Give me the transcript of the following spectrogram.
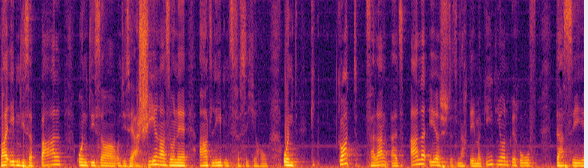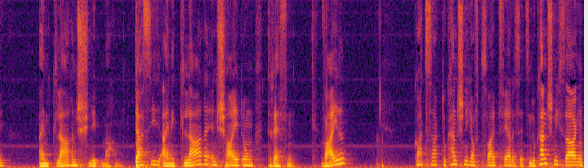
war eben dieser Baal und, dieser, und diese Aschera so eine Art Lebensversicherung. Und Gott verlangt als allererstes, nachdem er Gideon beruft, dass sie einen klaren Schnitt machen dass sie eine klare Entscheidung treffen. Weil Gott sagt, du kannst nicht auf zwei Pferde setzen. Du kannst nicht sagen,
